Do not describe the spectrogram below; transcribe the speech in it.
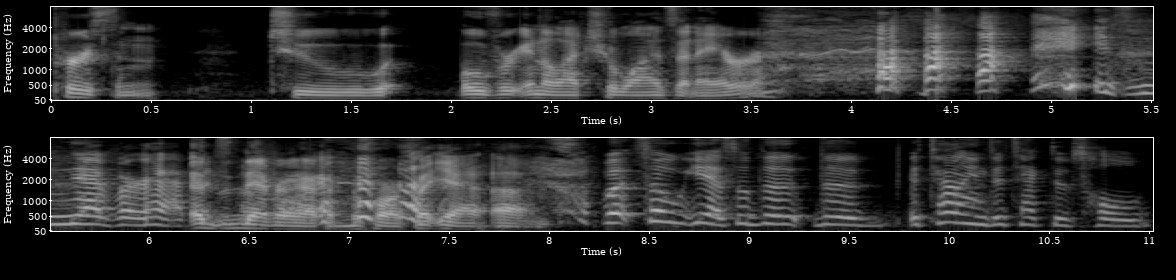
person to over intellectualize an error. It's never happened. It's never before. happened before, but yeah. Um, But so yeah, so the the Italian detective's whole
